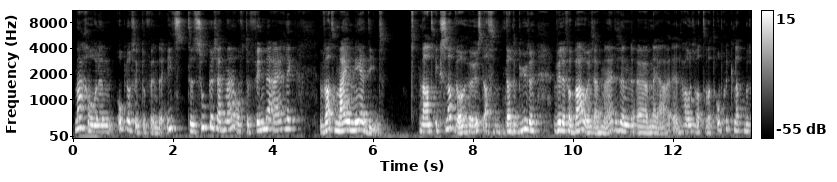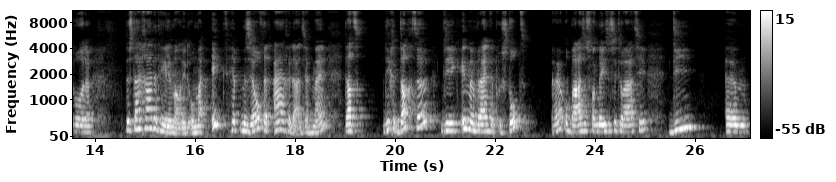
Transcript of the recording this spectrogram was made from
maar gewoon een oplossing te vinden. Iets te zoeken, zeg maar, of te vinden eigenlijk, wat mij meer dient. Want ik snap wel heus dat, dat de buren willen verbouwen, zeg maar. Het is een, uh, nou ja, een huis wat, wat opgeknapt moet worden. Dus daar gaat het helemaal niet om. Maar ik heb mezelf dat aangedaan, zeg maar. Dat die gedachten die ik in mijn brein heb gestopt, hè, op basis van deze situatie, die um,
